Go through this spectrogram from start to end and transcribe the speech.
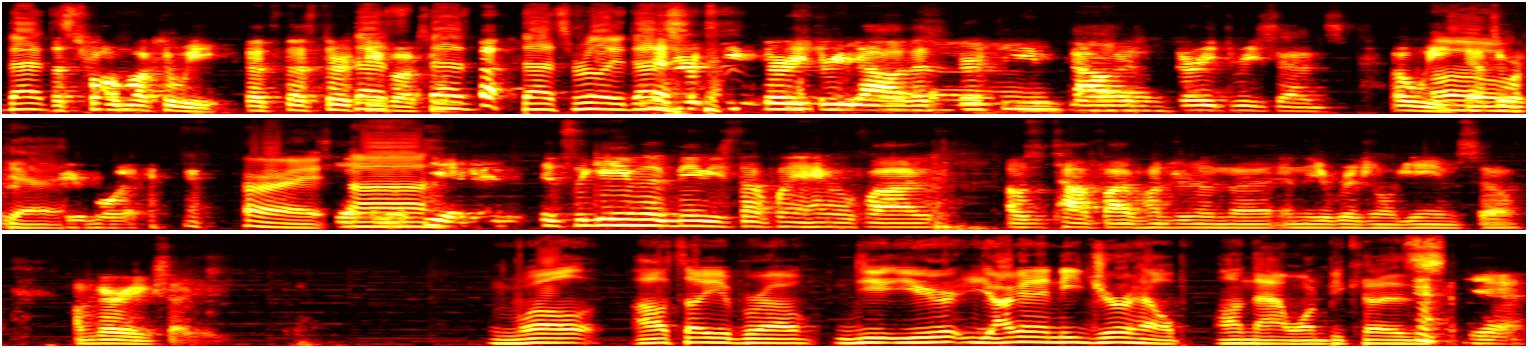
that's That's twelve bucks a week. That's that's thirteen that's, bucks. a week. that, that's really that's Thirteen thirty-three dollars. That's thirteen dollars thirty-three cents a week. That's worth Okay. your boy. all right. So, Uh, yeah, it's the game that made me stop playing Halo Five. I was a top five hundred in the in the original game, so I'm very excited. well, I'll tell you, bro. You, you're you're gonna need your help on that one because Yeah,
